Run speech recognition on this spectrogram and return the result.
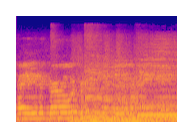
paid a girl a dream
